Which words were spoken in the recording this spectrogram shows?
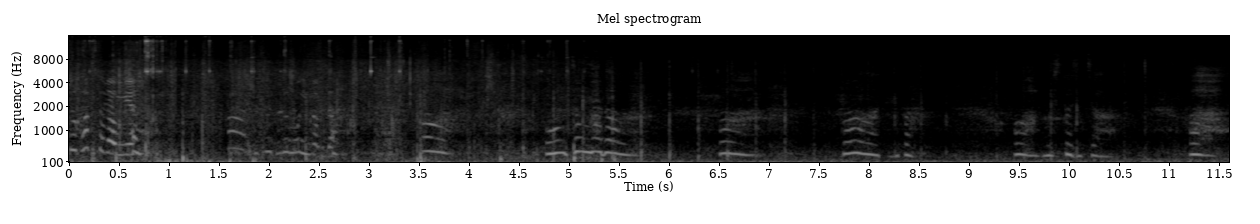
또 각도 보면 아 진짜 두루목인가 보다 아 엄청나다 와, 와 대박 와 멋있다 진짜 아,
